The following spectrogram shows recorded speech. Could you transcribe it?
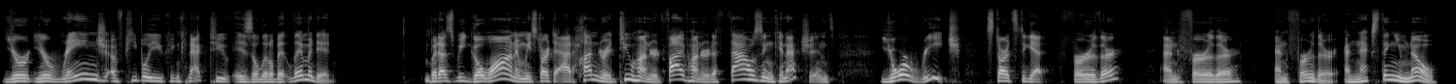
your your range of people you can connect to is a little bit limited. But as we go on and we start to add 100, 200, 500, 1000 connections, your reach starts to get further and further and further. And next thing you know,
